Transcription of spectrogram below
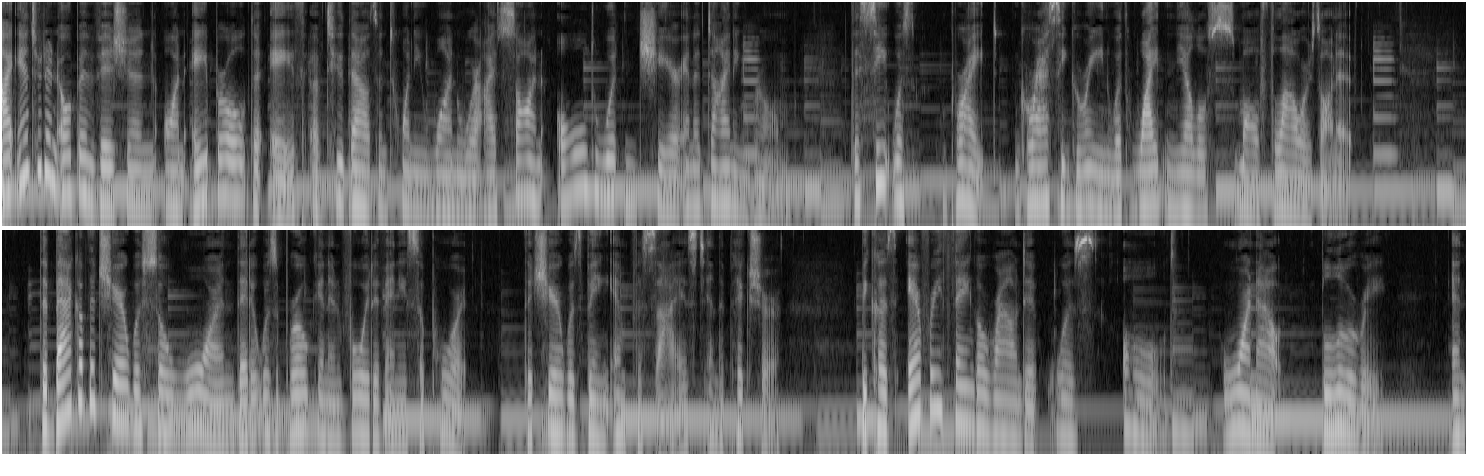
I entered an open vision on April the 8th of 2021 where I saw an old wooden chair in a dining room. The seat was bright grassy green with white and yellow small flowers on it. The back of the chair was so worn that it was broken and void of any support. The chair was being emphasized in the picture because everything around it was old, worn out, blurry, and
